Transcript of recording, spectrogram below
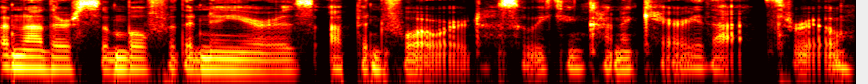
another symbol for the new year is up and forward. So we can kind of carry that through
